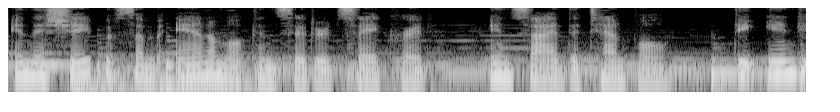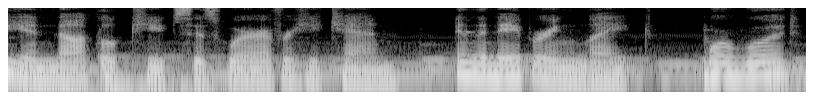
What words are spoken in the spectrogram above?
in the shape of some animal considered sacred, inside the temple. The Indian Nagal keeps his wherever he can, in the neighboring lake, or wood,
